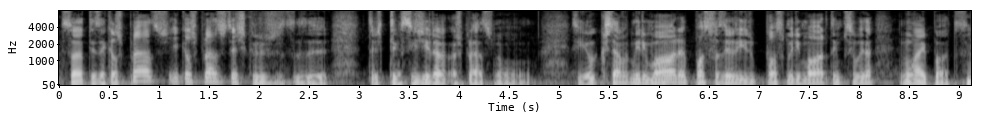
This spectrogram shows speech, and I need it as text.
Só tens aqueles prazos e aqueles prazos tens que, os- de- tens, tens que cingir aos prazos. Não, sim, eu gostava de me ir embora, posso fazer, ir, posso me ir embora, tenho possibilidade. Não há hipótese.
